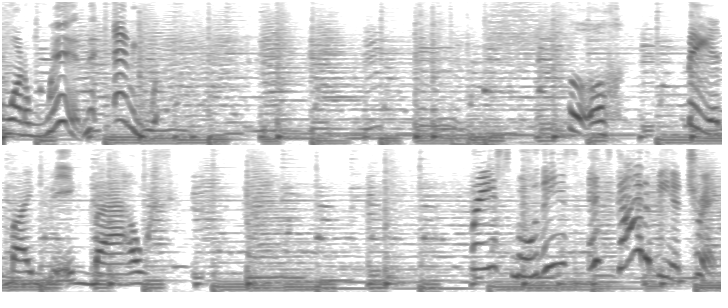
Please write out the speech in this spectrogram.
want to win anyway. Ugh, my big mouth. Free smoothies? It's gotta be a trick.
